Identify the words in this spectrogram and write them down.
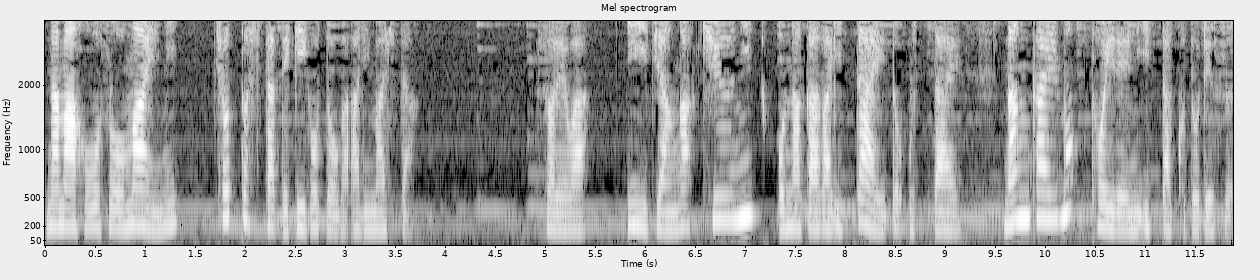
生放送前にちょっとした出来事がありました。それは、いいちゃんが急にお腹が痛いと訴え、何回もトイレに行ったことです。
